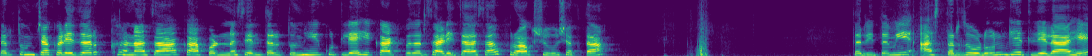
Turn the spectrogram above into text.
तर तुमच्याकडे जर खणाचा कापड नसेल तर तुम्ही कुठल्याही काठपदर साडीचा असा फ्रॉक शिवू शकता. तर इथं मी अस्तर जोडून घेतलेलं आहे.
